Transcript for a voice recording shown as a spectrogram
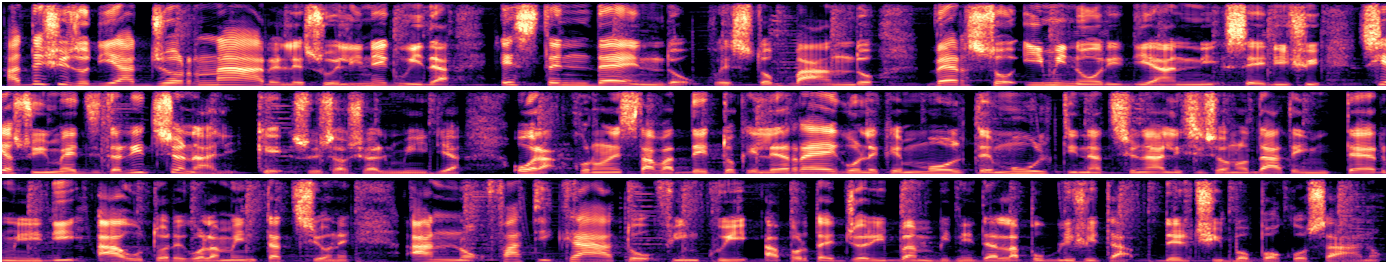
ha deciso di aggiornare le sue linee guida estendendo questo bando verso i minori di anni 16, sia sui mezzi tradizionali che sui social media. Ora, con onestà va detto che le regole che molte multinazionali si sono date in termini di autoregolamentazione hanno faticato fin qui a proteggere i bambini dalla pubblicità del cibo poco sano.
